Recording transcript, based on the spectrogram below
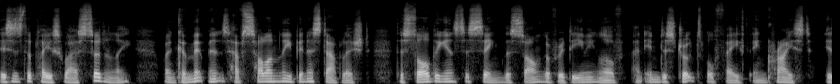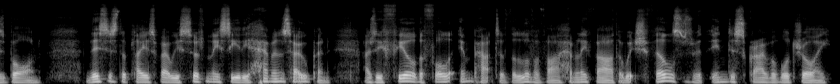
This is the place where suddenly, when commitments have solemnly been established, the soul begins to sing the song of redeeming love and indestructible faith in Christ is born. This is the place where we suddenly see the heavens open as we feel the full impact of the love of our Heavenly Father, which fills us with indescribable joy.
